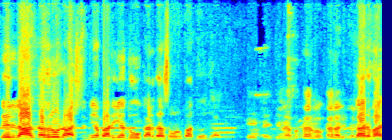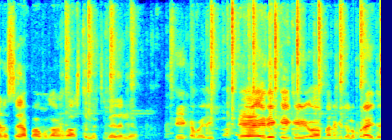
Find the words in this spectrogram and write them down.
ਤੇ ਲਾਲ ਤਾਂ ਫਿਰ ਉਹ ਲਾਸਟ ਦੀਆਂ ਬਾਰੀਆਂ ਦੋ ਕਰਦਾ ਸੌਣ ਭਾਦੋਂ ਜਾ ਕੇ। ਠੀਕ ਹੈ ਜਿਵੇਂ ਆਪਾਂ ਘਰ ਘਰ ਵਾਲੀ ਘਰ ਵਾਸਤੇ ਆਪਾਂ ਪਕਾਉਣ ਵਾਸਤੇ ਮਿਰਚ ਲੈ ਦਿੰਦੇ ਆ। ਠੀਕ ਹੈ ਬਾਈ ਜੀ। ਤੇ ਇਹਦੀ ਕੀ ਕੀ ਮੰਨ ਕੇ ਚਲੋ ਪ੍ਰਾਈਸ ਆ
